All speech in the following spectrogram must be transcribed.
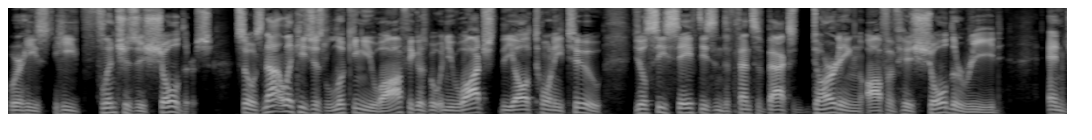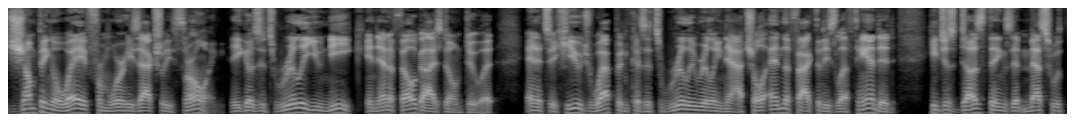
where he's he flinches his shoulders. So it's not like he's just looking you off. He goes, but when you watch the all 22, you'll see safeties and defensive backs darting off of his shoulder read and jumping away from where he's actually throwing. And he goes, it's really unique, and NFL guys don't do it. And it's a huge weapon because it's really, really natural. And the fact that he's left handed, he just does things that mess with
